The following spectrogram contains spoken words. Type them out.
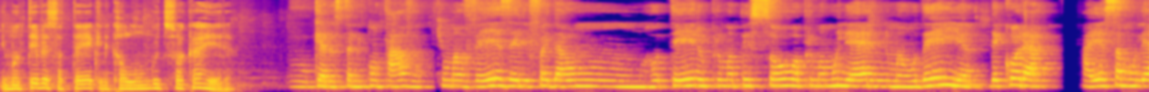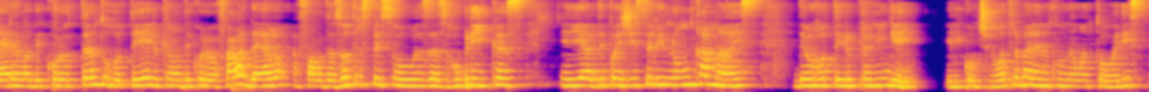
e manteve essa técnica ao longo de sua carreira. O Kiarostami contava que uma vez ele foi dar um roteiro para uma pessoa, para uma mulher em uma aldeia, decorar. Aí essa mulher ela decorou tanto o roteiro que ela decorou a fala dela, a fala das outras pessoas, as rubricas. E aí, depois disso ele nunca mais deu roteiro para ninguém. Ele continuou trabalhando com não atores,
